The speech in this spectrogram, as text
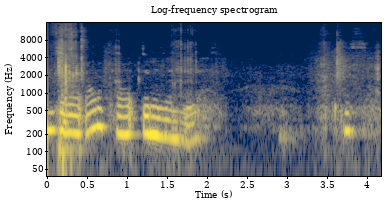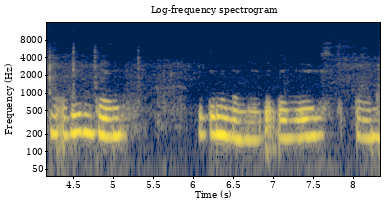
rooms. under a la carte dinner menu. This might even the dinner menu that they used on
